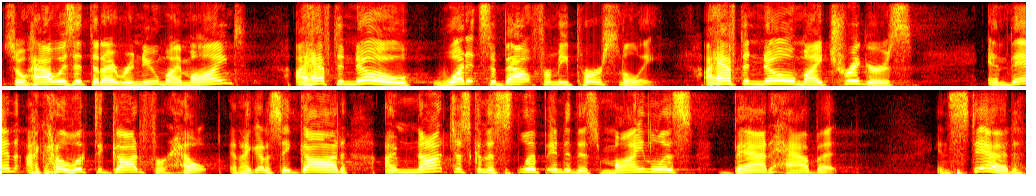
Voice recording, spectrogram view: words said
So, how is it that I renew my mind? I have to know what it's about for me personally. I have to know my triggers. And then I got to look to God for help. And I got to say, God, I'm not just going to slip into this mindless bad habit. Instead,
